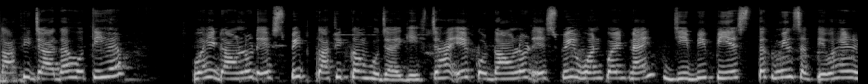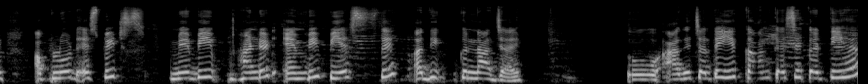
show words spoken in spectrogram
काफ़ी ज़्यादा होती है। वहीं डाउनलोड स्पीड काफ़ी कम हो जाएगी, जहाँ एक को डाउनलोड स्पीड 1.9 जीबीपीएस तक मिल सकती है। वहीं अपलोड स्पीड में भी 100 एमबीपीएस से अधिक ना जाए। तो आगे चलते ये काम कैसे करती है?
